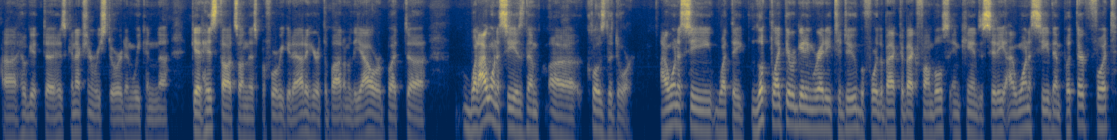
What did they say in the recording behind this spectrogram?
Uh, he'll get uh, his connection restored, and we can uh, get his thoughts on this before we get out of here at the bottom of the hour. But uh, what I want to see is them uh, close the door. I want to see what they looked like they were getting ready to do before the back-to-back fumbles in Kansas City. I want to see them put their foot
